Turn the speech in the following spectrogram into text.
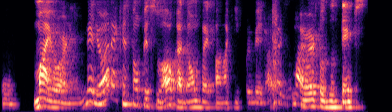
o maior, né? Melhor é questão pessoal, cada um vai falar quem foi melhor, mas o maior todos os tempos,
